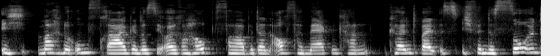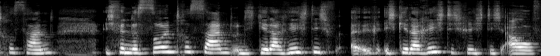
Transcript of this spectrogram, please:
ich mache eine Umfrage, dass ihr eure Hauptfarbe dann auch vermerken kann, könnt, weil es, ich finde es so interessant. Ich finde es so interessant und ich gehe da richtig, äh, ich gehe da richtig, richtig auf.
